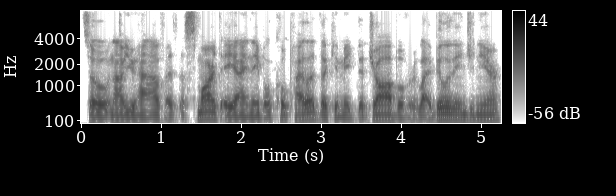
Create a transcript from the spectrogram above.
So now you have a, a smart AI enabled co-pilot that can make the job of a reliability engineer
